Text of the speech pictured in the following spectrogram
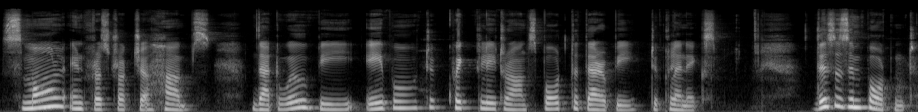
small infrastructure hubs that will be able to quickly transport the therapy to clinics. This is important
